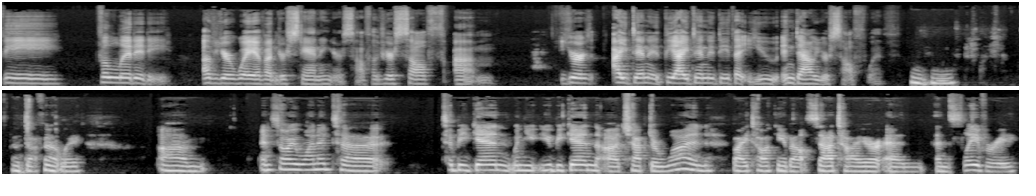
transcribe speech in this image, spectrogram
the validity of your way of understanding yourself of yourself um, your identity the identity that you endow yourself with mm-hmm. oh, definitely um, and so i wanted to to begin when you, you begin uh, chapter one by talking about satire and and slavery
